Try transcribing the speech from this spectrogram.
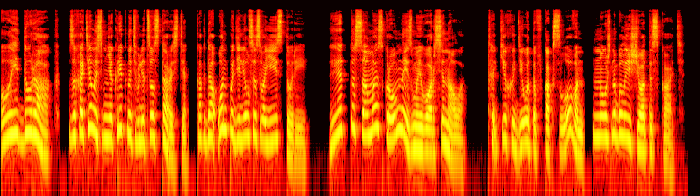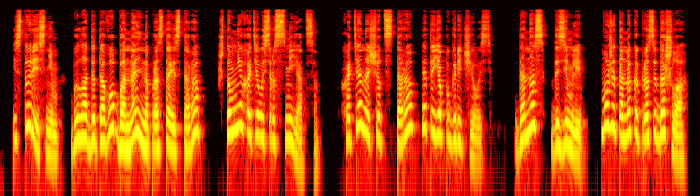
«Ой, дурак!» Захотелось мне крикнуть в лицо старости, когда он поделился своей историей. И это самое скромное из моего арсенала. Таких идиотов, как Слован, нужно было еще отыскать. История с ним была до того банально проста и стара, что мне хотелось рассмеяться. Хотя насчет стара это я погорячилась. До нас, до земли, может, она как раз и дошла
